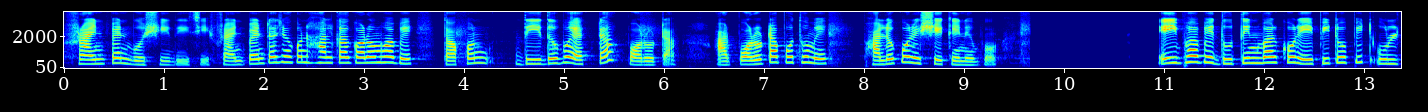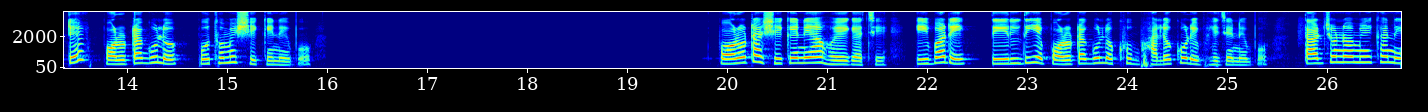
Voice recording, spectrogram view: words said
ফ্রাইং প্যান বসিয়ে দিয়েছি। ফ্রাইং প্যানটা যখন হালকা গরম হবে, তখন দিয়ে দেবো একটা পরোটা। আর পরোটা প্রথমে ভালো করে সেঁকে নেব। এইভাবে দু তিনবার করে এপিট ওপিট উল্টে পরোটাগুলো প্রথমে সেঁকে নেব। পরোটা সেঁকে নেওয়া হয়ে গেছে। এবারে তেল দিয়ে পরোটাগুলো খুব ভালো করে ভেজে নেব। তার জন্য আমি এখানে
